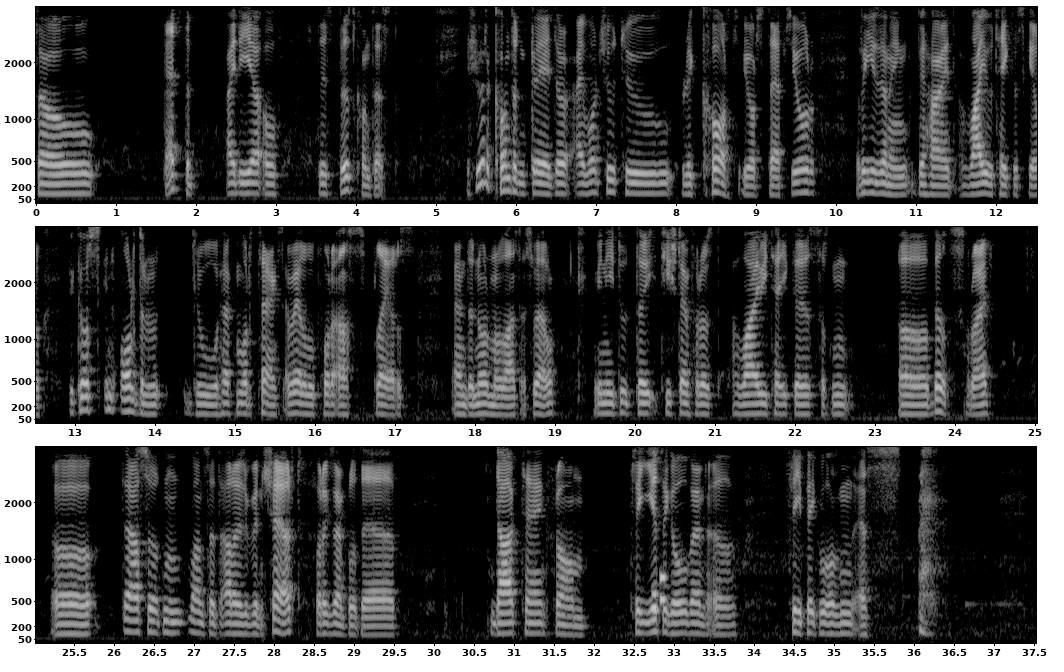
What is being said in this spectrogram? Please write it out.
So that's the idea of this build contest. If you are a content creator, I want you to record your steps, your reasoning behind why you take the skill, because in order to have more tanks available for us players and the normal ones as well, we need to teach them first why we take the certain uh, builds, right? Uh, there are certain ones that already been shared, for example the dark tank from three years ago when uh, Free Pick wasn't as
